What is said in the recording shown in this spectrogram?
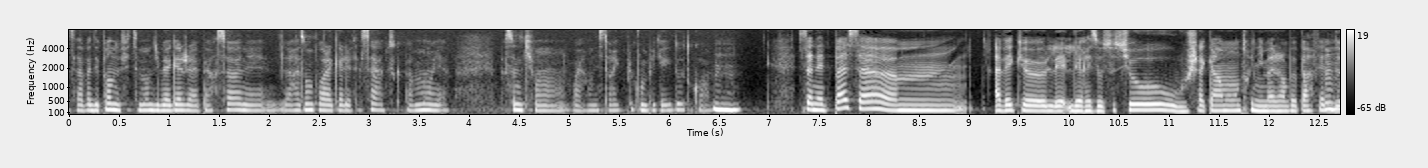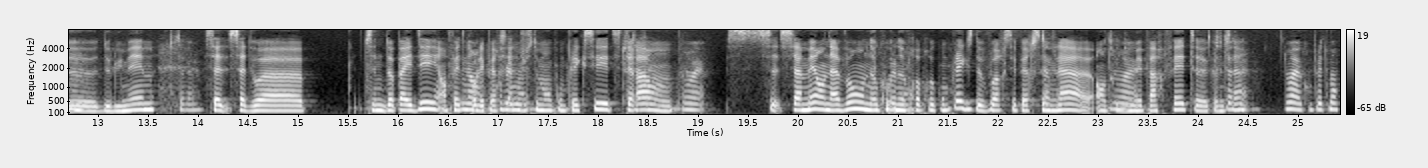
ça, va dépendre effectivement du bagage de la personne et de la raison pour laquelle elle fait ça. Parce que par moment, il y a des personnes qui ont ouais, un historique plus compliqué que d'autres. quoi. Mhm. Ça n'aide pas ça euh, avec euh, les, réseaux sociaux où chacun montre une image un peu parfaite de, mhm. lui-même. Ça, ça, doit, ça ne doit pas aider en fait pour les personnes justement complexées, etc. ça met en avant nos, propres complexes de voir ces personnes-là, entre guillemets, parfaites, comme ça. Ouais, complètement.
